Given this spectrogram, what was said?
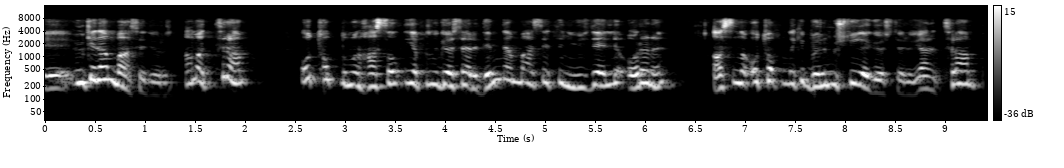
e, ülkeden bahsediyoruz. Ama Trump o toplumun hastalıklı yapısını gösterdi. Deminden bahsettiğin %50 oranı aslında o toplumdaki bölünmüşlüğü de gösteriyor. Yani Trump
